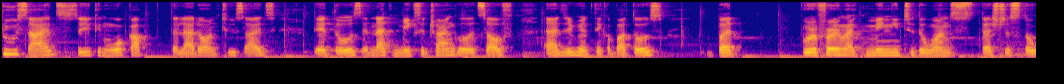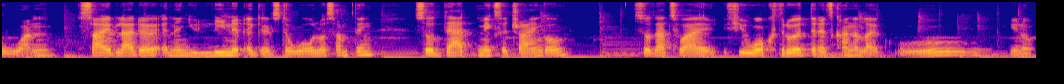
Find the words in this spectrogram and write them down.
two sides, so you can walk up the ladder on two sides. They're those, and that makes a triangle itself. And I didn't even think about those, but we're referring like mainly to the ones that's just the one side ladder, and then you lean it against a wall or something. So that makes a triangle. So that's why if you walk through it, then it's kind of like, oh, you know.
